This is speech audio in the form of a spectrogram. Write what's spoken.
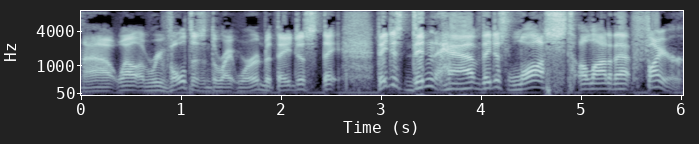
uh, well, revolt isn't the right word, but they just they they just didn't have they just lost a lot of that fire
